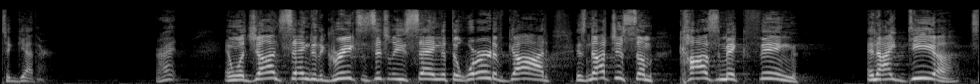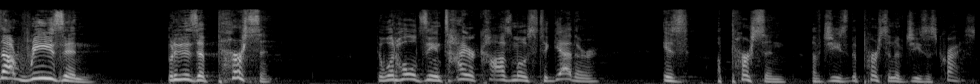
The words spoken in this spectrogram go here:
together. Right? And what John's saying to the Greeks, essentially, he's saying that the Word of God is not just some cosmic thing, an idea, it's not reason, but it is a person. That what holds the entire cosmos together is a person of Jesus, the person of Jesus Christ.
